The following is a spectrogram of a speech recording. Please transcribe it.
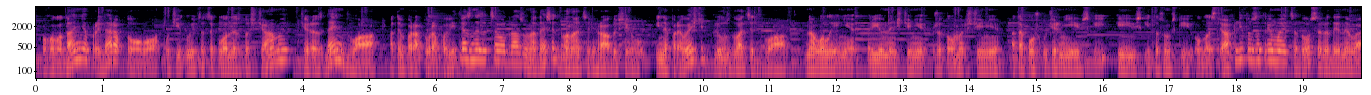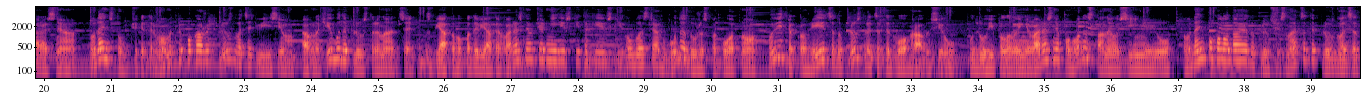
Похолодання пройде раптово. Очікуються циклони з дощами через день-два, а температура повітря знизиться одразу на 10-12 градусів і не перевищить плюс 22. На Волині, Рівненщині, Житомирщині, а також у Чернігівській, Київській та Сумській областях літо затримається до середини вересня. Вдень стовпчики термометрів покажуть плюс 28, а вночі буде плюс 13. З 5 по 9 вересня в Чернігівській та Київській областях буде дуже спекотно. Повітря прогріється до плюс 32 градусів. У другій половині вересня погода стане осінньою. Вдень похолодає до плюс 16, плюс 20.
